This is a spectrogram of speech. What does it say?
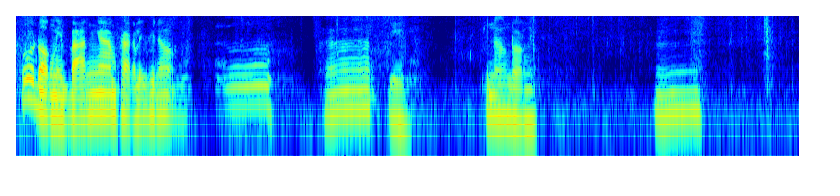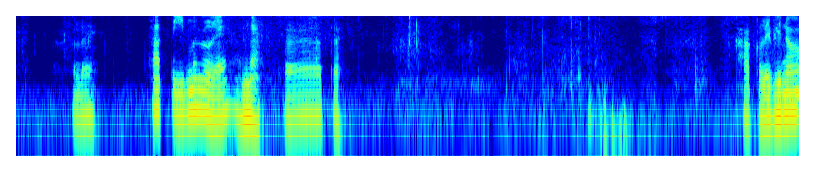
โอ้ดอกนี่บานงามคักเลยพี่น้องเออป้าดนี่พี่น้องดอกนี่อืมเอะไรหักตีนมันเลยแหละน่ะป้าดแต่คักเลยพี่น้อง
